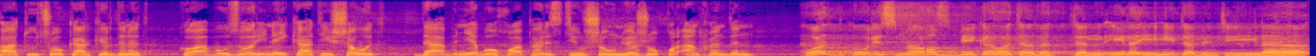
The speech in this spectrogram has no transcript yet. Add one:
هاتوو چۆ کارکردنت کوا بوو زۆرینەی کاتی شەوت دابنێ بۆ خواپەرستی و شەو نوێژ و قورآن خوێندن. واذكر اسم ربك وتبتل إليه تبتيلا.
